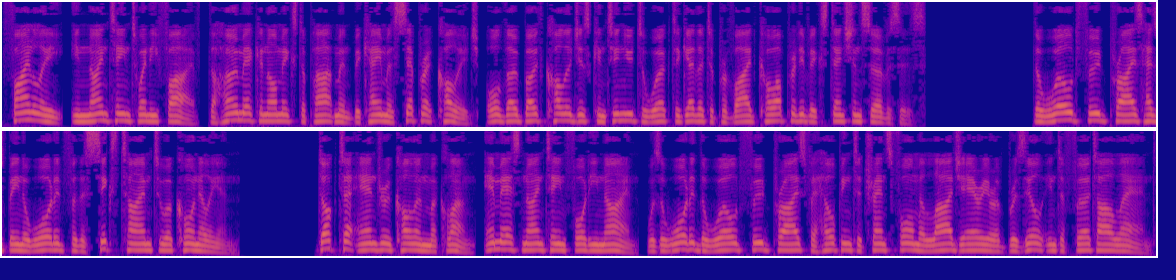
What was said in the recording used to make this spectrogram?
Finally, in 1925, the Home Economics Department became a separate college, although both colleges continued to work together to provide cooperative extension services. The World Food Prize has been awarded for the sixth time to a Cornellian. Dr. Andrew Colin McClung, MS 1949, was awarded the World Food Prize for helping to transform a large area of Brazil into fertile land.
